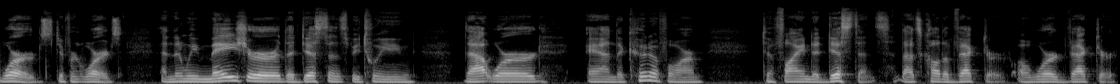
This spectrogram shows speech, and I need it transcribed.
words, different words. And then we measure the distance between that word and the cuneiform to find a distance. That's called a vector, a word vector.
